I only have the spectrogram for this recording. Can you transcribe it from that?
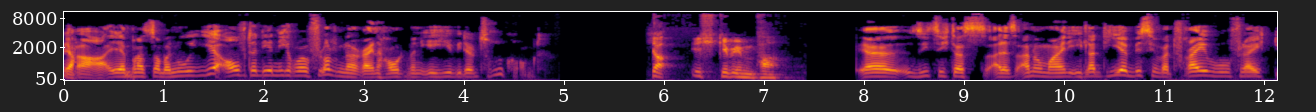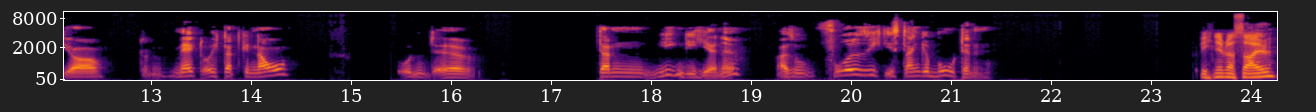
Ja. Ah, ihr passt aber nur ihr auf, dass ihr nicht eure Flotten da reinhaut, wenn ihr hier wieder zurückkommt. Ja, ich gebe ihm ein paar. Er sieht sich das alles an und meint, ich lande hier ein bisschen was frei, wo vielleicht, ja, dann merkt euch das genau. Und, äh, dann liegen die hier, ne? Also Vorsicht ist dann geboten. Ich nehme das Seil,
